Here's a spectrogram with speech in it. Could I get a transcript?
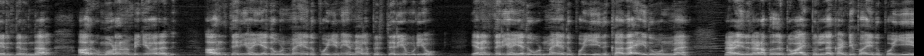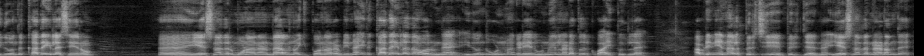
தெரிந்திருந்தால் அவருக்கு மூட நம்பிக்கை வராது. அவருக்கு தெரியும் எது உண்மை எது பொய்ன்னு என்னால் பிரித்தறிய முடியும். எனக்கு தெரியும் எது உண்மை எது பொய் இது கதை இது உண்மை. நட இது நடப்பதற்கு வாய்ப்பு இல்லை. கண்டிப்பாக இது பொய் இது வந்து கதையில் சேரும். இயேசுநாதர் மூணாவது நாள் மேலே நோக்கி போனார் அப்படின்னா இது கதையில் தான் வருங்க. இது வந்து உண்மை கிடையாது. உண்மையில் நடப்பதற்கு வாய்ப்பு இல்லை. அப்படின்னு என்னால் பிரித்து பிரித்து ந- இயேசுநாதர் நடந்து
